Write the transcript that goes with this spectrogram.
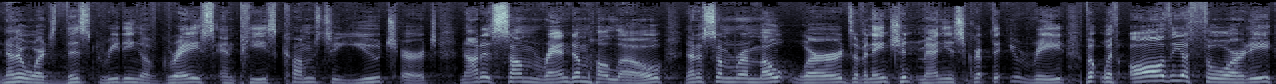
In other words, this greeting of grace and peace comes to you, church, not as some random hello, not as some remote words of an ancient manuscript that you read, but with all the authority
